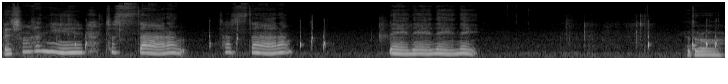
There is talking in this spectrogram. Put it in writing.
네 선생님 첫사랑 첫사랑. 네네네네. 얘들아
